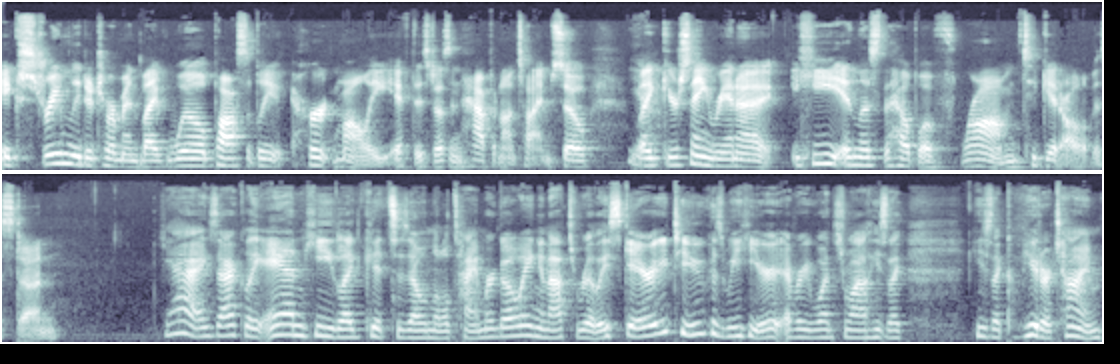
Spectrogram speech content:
extremely determined, like will possibly hurt Molly if this doesn't happen on time. So, yeah. like you're saying, Rhianna, he enlists the help of Rom to get all of this done. Yeah, exactly. And he like gets his own little timer going, and that's really scary too, because we hear it every once in a while. He's like, he's like computer time,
